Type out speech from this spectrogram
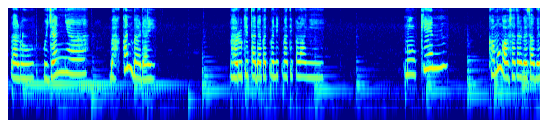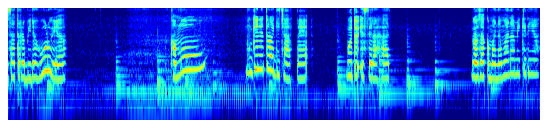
lalu hujannya, bahkan badai. Baru kita dapat menikmati pelangi. Mungkin kamu gak usah tergesa-gesa terlebih dahulu ya. Kamu mungkin itu lagi capek, butuh istirahat. Gak usah ke mana-mana mikirnya.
